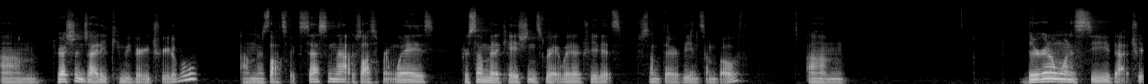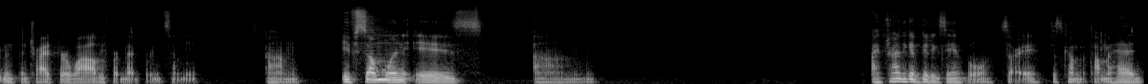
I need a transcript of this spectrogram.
Um, depression and anxiety can be very treatable. Um, there's lots of access in that. There's lots of different ways. For some medications great way to treat it. For some therapy and some both. Um, they're going to want to see that treatment's been tried for a while before medboard and send me. Um, if someone is um, I'm trying to think of a good example. Sorry, just come off the top of my head.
